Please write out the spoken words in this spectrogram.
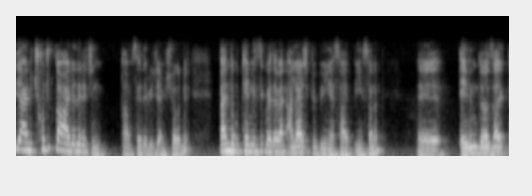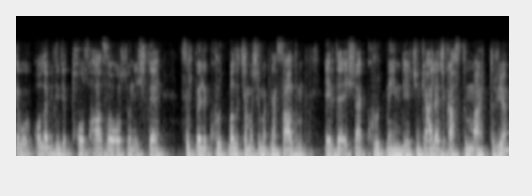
yani çocuklu aileler için tavsiye edebileceğim bir şey olabilir. Ben de bu temizlik ve de ben alerjik bir bünyeye sahip bir insanım. Ee, evimde özellikle bu olabildiğince toz az olsun işte sırf böyle kurutmalı çamaşır makinesi aldım. Evde eşya kurutmayayım diye çünkü alerjik astımımı arttırıyor.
